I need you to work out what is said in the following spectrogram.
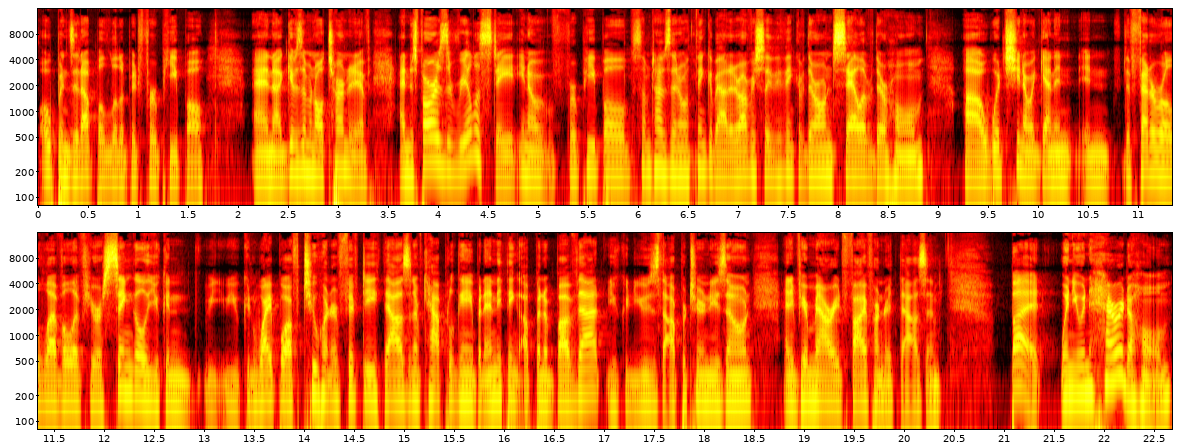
opens it up a little bit for people and uh, gives them an alternative. And as far as the real estate, you know, for people sometimes they don't think about it. Obviously, they think of their own sale of their home, uh, which you know again in, in the federal level, if you're a single, you can you can wipe off 250,000 of capital gain, but anything up and above that, you could use the opportunity zone. And if you're married, 500,000 but when you inherit a home,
